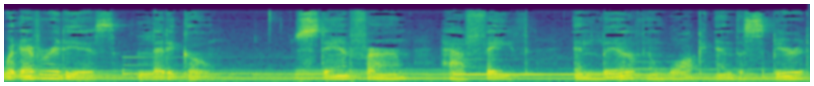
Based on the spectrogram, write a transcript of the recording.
Whatever it is, let it go. Stand firm, have faith, and live and walk in the Spirit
